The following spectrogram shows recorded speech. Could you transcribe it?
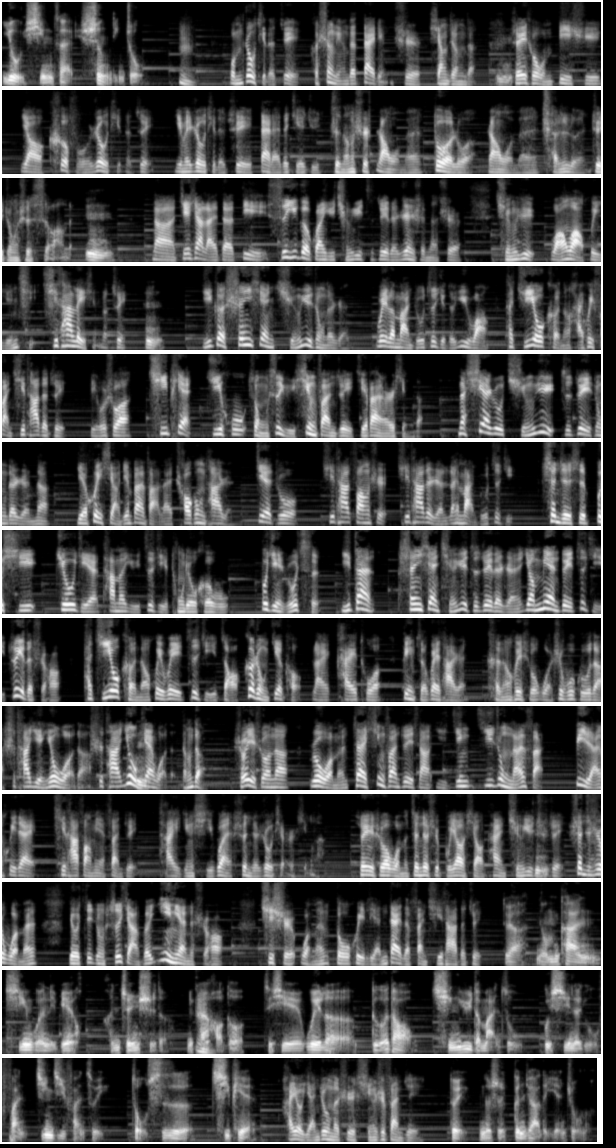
又行在圣灵中。嗯，我们肉体的罪和圣灵的带领是相争的，嗯，所以说我们必须要克服肉体的罪，因为肉体的罪带来的结局只能是让我们堕落，让我们沉沦，最终是死亡的。嗯。那接下来的第十一个关于情欲之罪的认识呢？是情欲往往会引起其他类型的罪。嗯，一个深陷情欲中的人，为了满足自己的欲望，他极有可能还会犯其他的罪，比如说欺骗几乎总是与性犯罪结伴而行的。那陷入情欲之罪中的人呢，也会想尽办法来操控他人，借助其他方式、其他的人来满足自己，甚至是不惜纠结他们与自己同流合污。不仅如此，一旦深陷情欲之罪的人要面对自己罪的时候，他极有可能会为自己找各种借口来开脱，并责怪他人。可能会说我是无辜的，是他引诱我的，是他诱骗我的等等。所以说呢，若我们在性犯罪上已经积重难返，必然会在其他方面犯罪。他已经习惯顺着肉体而行了。所以说，我们真的是不要小看情欲之罪，甚至是我们有这种思想和意念的时候，其实我们都会连带的犯其他的罪。对啊，那我们看新闻里边很真实的，你看好多这些为了得到。情欲的满足，不惜呢有犯经济犯罪、走私、欺骗，还有严重的是刑事犯罪。对，那是更加的严重了。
